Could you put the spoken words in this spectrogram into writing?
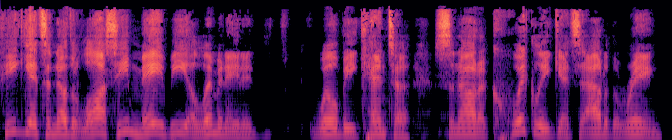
If he gets another loss, he may be eliminated. Will be Kenta. Sanada quickly gets out of the ring.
